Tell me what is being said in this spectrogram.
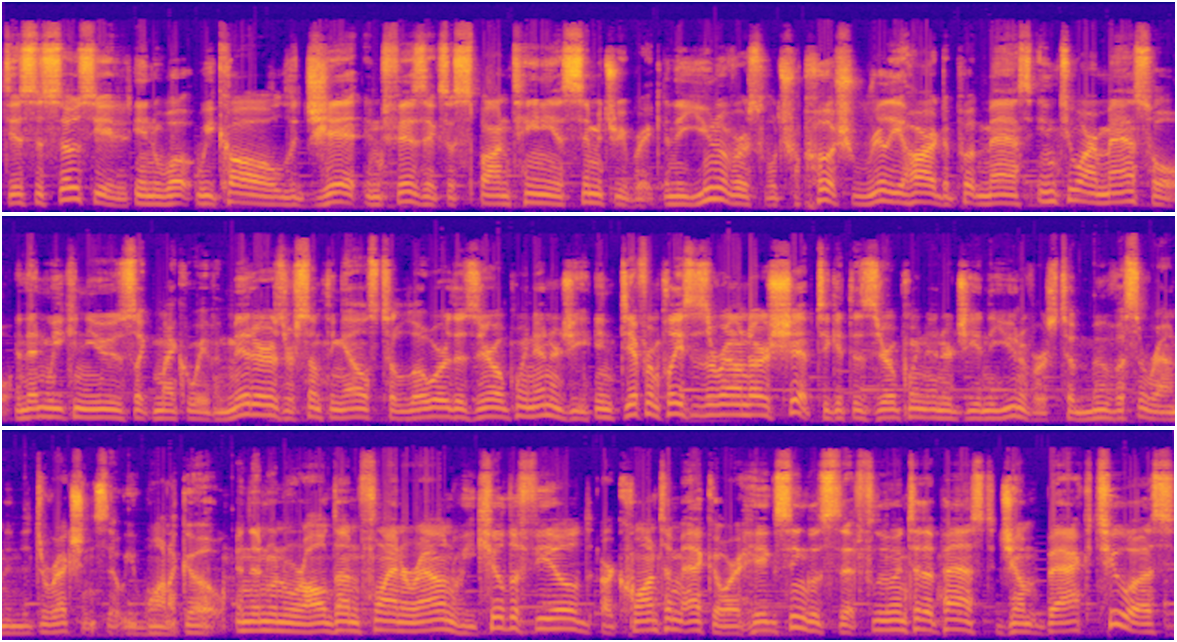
disassociated in what we call legit in physics a spontaneous symmetry break, and the universe will tr- push really hard to put mass into our mass hole, and then we can use like microwave emitters or something else to lower the zero point energy in different places around our ship to get the zero point energy in the universe to move us around in the directions that we want to go. And then when we're all done flying around, we kill the field, our quantum echo, our Higgs singlets that flew into the past jump back to us,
